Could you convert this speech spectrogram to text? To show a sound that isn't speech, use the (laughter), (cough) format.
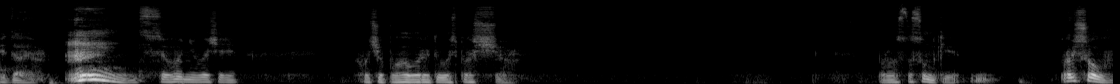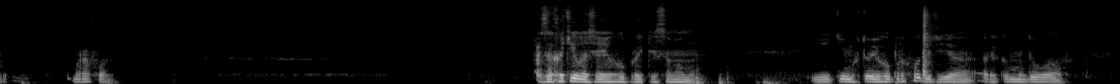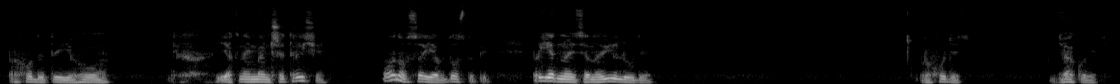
Вітаю. (clears throat) Сьогодні ввечері хочу поговорити ось про що. Про стосунки. Пройшов марафон. Захотілося його пройти самому. І тим, хто його проходить, я рекомендував проходити його якнайменше тричі. Воно все є в доступі. Приєднуються нові люди. Проходять, дякують.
